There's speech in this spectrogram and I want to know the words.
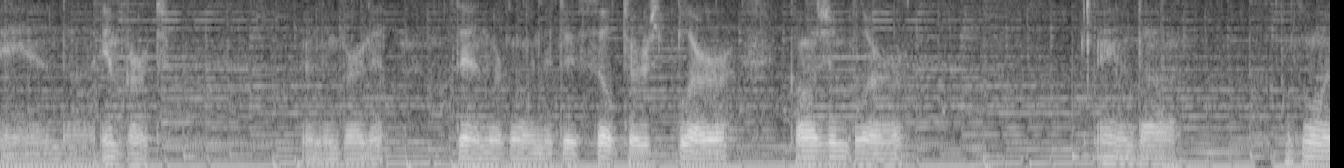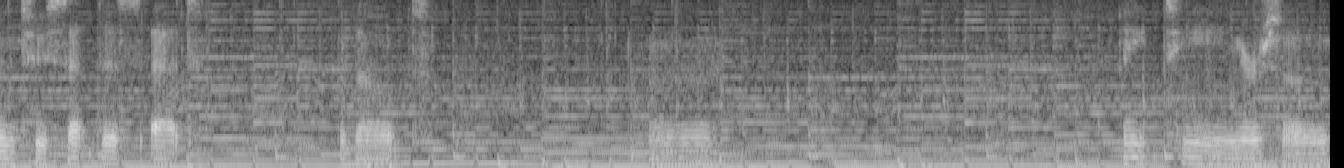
and uh, invert and invert it. Then we're going to do filters, blur, Gaussian blur, and uh, we're going to set this at about uh, 18 or so.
